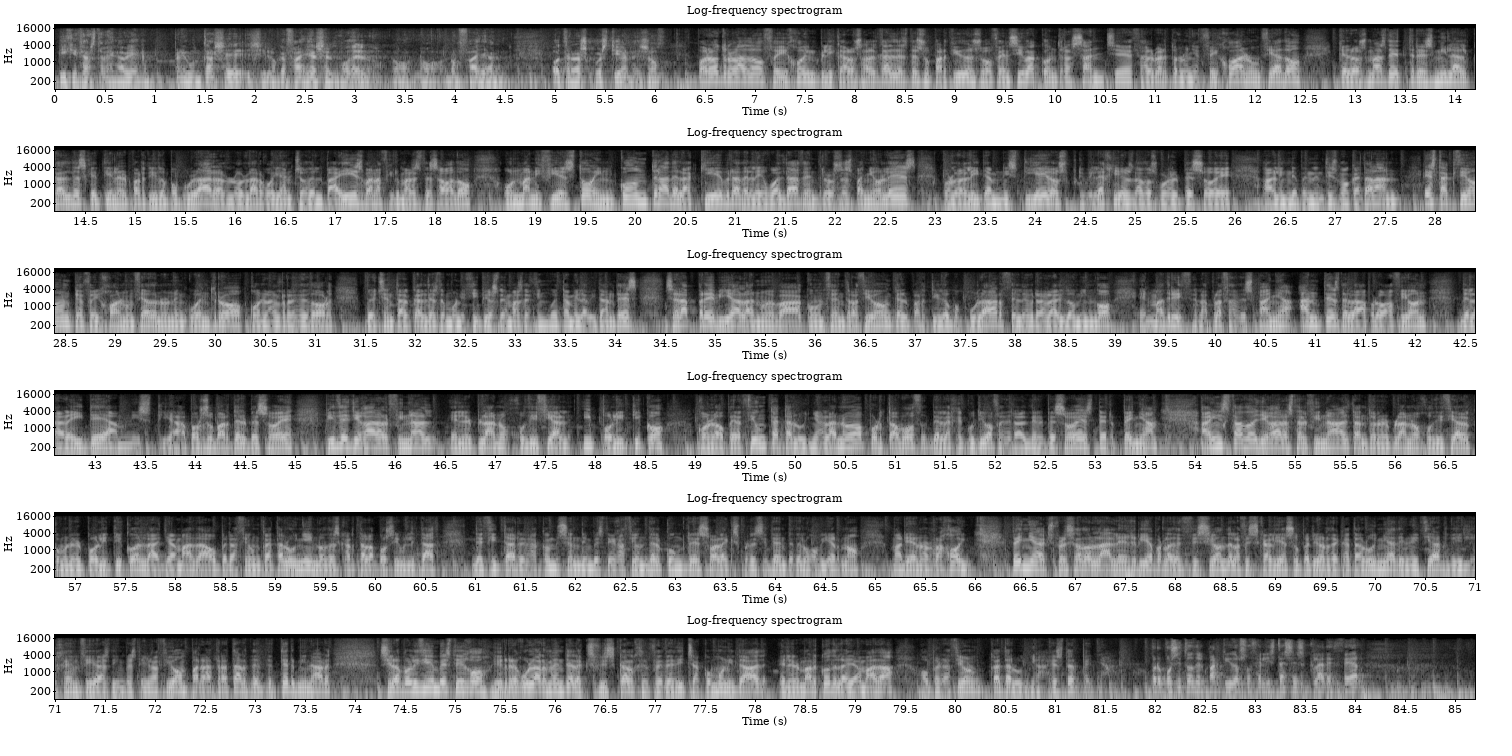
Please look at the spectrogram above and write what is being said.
y quizás también habría que preguntarse si lo que falla es el modelo, no, no, no fallan otras cuestiones. ¿no? Por otro lado, Feijó implica a los alcaldes de su partido en su ofensiva contra Sánchez. Alberto Núñez Feijó ha anunciado que los más de 3.000 alcaldes que tiene el Partido Popular a lo largo y ancho del país van a firmar este sábado un manifiesto en contra de la quiebra de la igualdad entre los españoles por la ley de amnistía y los privilegios dados por el PSOE al independentismo catalán. Esta acción, que Feijó ha anunciado en un encuentro con alrededor de 80 alcaldes de municipios de más de 50.000 habitantes, será previa a la nueva concentración que el Partido Popular celebrará el domingo en Madrid, en la Plaza de España, antes de la aprobación de la ley de amnistía. Por su parte, el PSOE pide llegar al final en el plano judicial y político con la Operación Cataluña. La nueva portavoz del Ejecutivo Federal del PSOE, Esther Peña, ha instado a llegar hasta el final, tanto en el plano judicial como en el político, en la llamada Operación Cataluña y no la posibilidad de citar en la Comisión de Investigación del Congreso al expresidente del Gobierno, Mariano Rajoy. Peña ha expresado la alegría por la decisión de la Fiscalía Superior de Cataluña de iniciar diligencias de investigación para tratar de determinar si la policía investigó irregularmente al exfiscal jefe de dicha comunidad en el marco de la llamada Operación Cataluña. Esther Peña. El propósito del Partido Socialista es esclarecer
